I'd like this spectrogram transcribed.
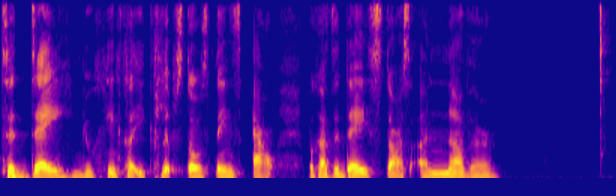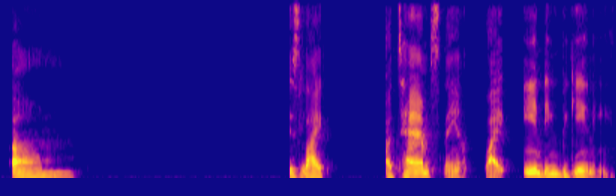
today you can eclipse those things out because the day starts another um it's like a timestamp like ending beginning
